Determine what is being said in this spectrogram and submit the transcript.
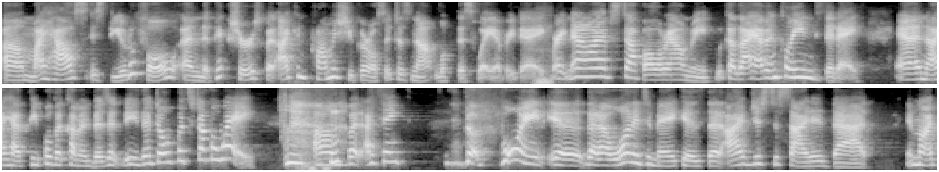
Um, my house is beautiful and the pictures, but I can promise you, girls, it does not look this way every day. Right now, I have stuff all around me because I haven't cleaned today. And I have people that come and visit me that don't put stuff away. um, but I think the point is, that I wanted to make is that I've just decided that in my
